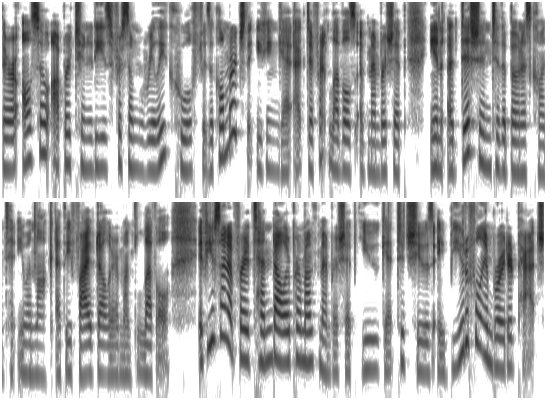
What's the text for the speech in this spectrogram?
there are also opportunities for some really cool physical merch that you can get at different levels of membership, in addition to the bonus content you unlock at the $5 a month level. If you sign up for a $10 per month membership, you get to choose a beautiful embroidered patch.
